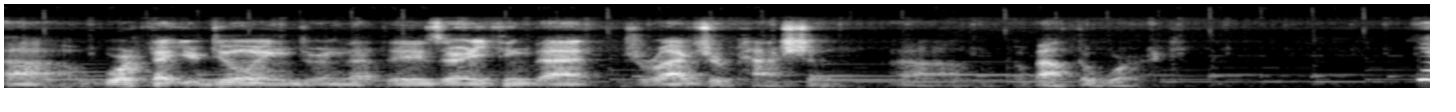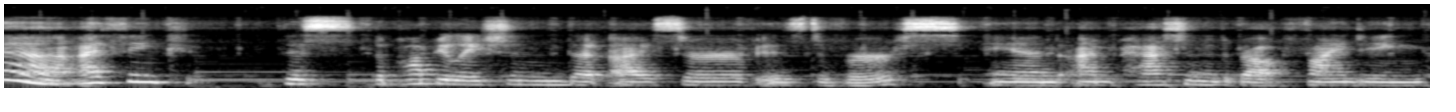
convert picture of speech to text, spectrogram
uh, work that you're doing during that day, is there anything that drives your passion um, about the work? Yeah, I think this the population that I serve is diverse, and I'm passionate about finding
